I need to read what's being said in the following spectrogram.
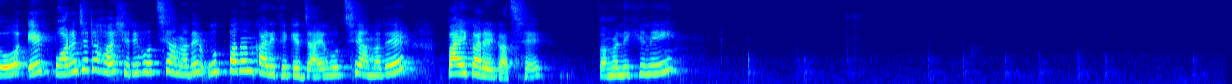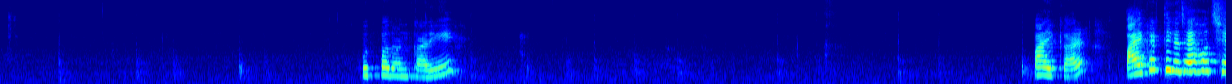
তো এর পরে যেটা হয় সেটা হচ্ছে আমাদের উৎপাদনকারী থেকে যায় হচ্ছে আমাদের পাইকারের কাছে। তো আমরা লিখে নেই। উৎপাদনকারী। পাইকার। পাইকার থেকে যায় হচ্ছে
